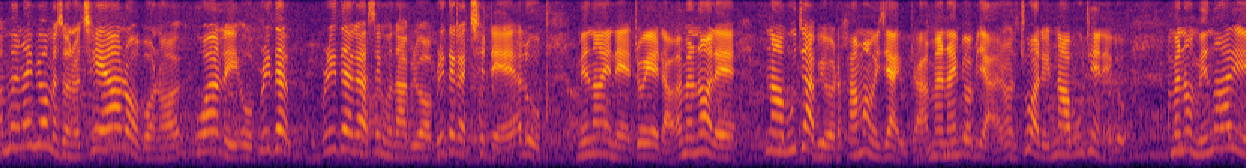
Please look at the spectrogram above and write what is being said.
အမှန်တိုင်းပြောမယ်ဆိုရင်တော့ခြေရတော့ဗောနော်ကိုကလေဟိုပြိသက် ပြိသက်ကစိတ်ဝင်စားပြီးတော့ပြိသက်ကချစ်တယ်အဲ့လိုမင်းသားရင်နဲ့တွဲရတာအမှန်တော့လည်းနှာဘူးကြပြီးတော့တစ်ခါမှမကြိုက်ဘူးဒါအမှန်တိုင်းပြောပြရတော့တချို့ကလေနှာဘူးထင်တယ်လို့အမှန်တော့မင်းသားတွေ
